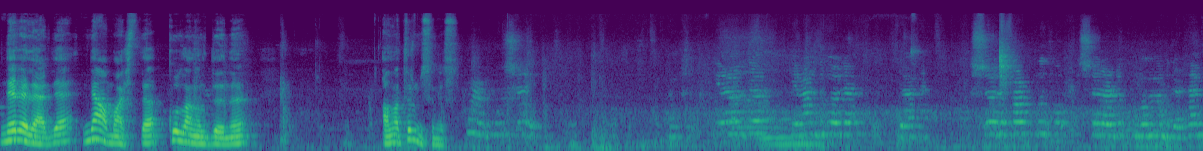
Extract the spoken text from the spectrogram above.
nerelerde ne amaçla kullanıldığını anlatır mısınız? Kullanılabilir. Hem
